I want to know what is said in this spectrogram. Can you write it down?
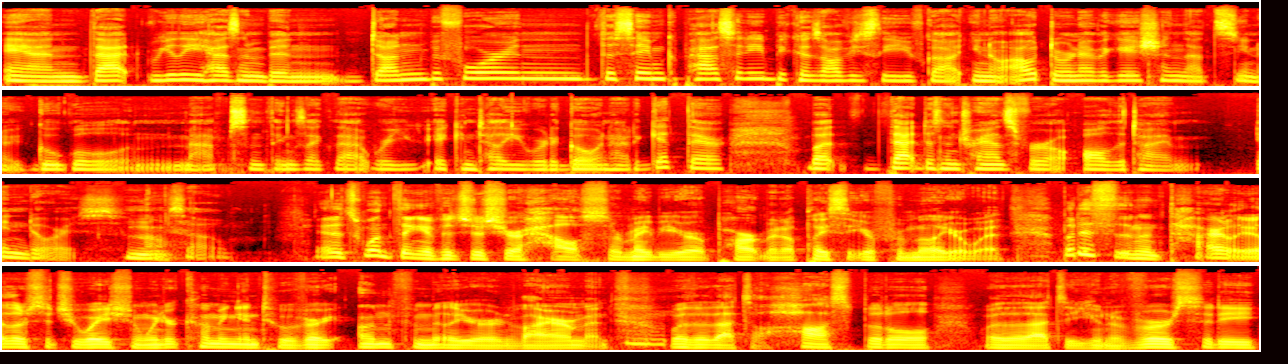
and that really hasn't been done before in the same capacity because obviously you've got you know outdoor navigation that's you know Google and Maps and things like that where you it can tell you where to go and how to get there, but that doesn't transfer all the time indoors. No. So And it's one thing if it's just your house or maybe your apartment, a place that you're familiar with. But it's an entirely other situation when you're coming into a very unfamiliar environment, whether that's a hospital, whether that's a university,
